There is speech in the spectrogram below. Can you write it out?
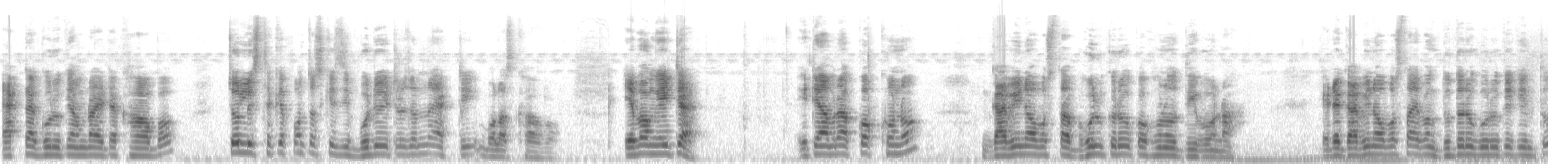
একটা গরুকে আমরা এটা খাওয়াবো চল্লিশ থেকে পঞ্চাশ কেজি বডি ওয়েটের জন্য একটি বলাস খাওয়াবো। এবং এইটা, এটা আমরা কখনো গাভীন অবস্থা ভুল করেও কখনো দিব না। এটা গাভীন অবস্থা এবং দুধের গরুকে কিন্তু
